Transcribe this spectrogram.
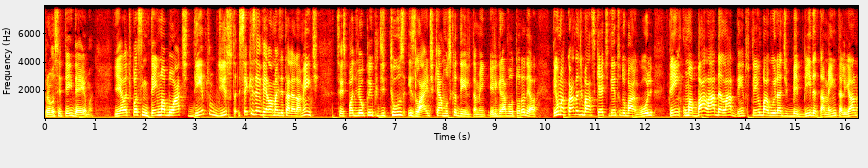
Pra você ter ideia, mano. E ela, tipo assim, tem uma boate dentro disso. Se você quiser ver ela mais detalhadamente, vocês podem ver o clipe de Tools Slide, que é a música dele também. Ele gravou toda dela. Tem uma quadra de basquete dentro do bagulho. Tem uma balada lá dentro. Tem o bagulho lá de bebida também, tá ligado?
